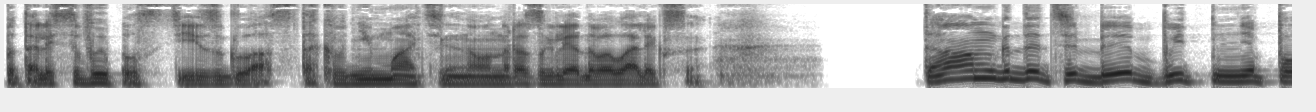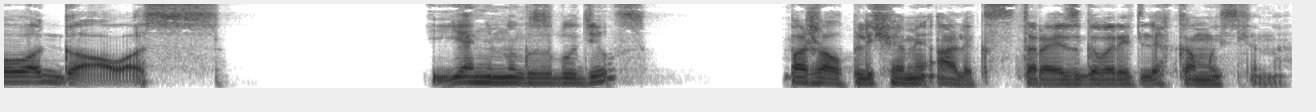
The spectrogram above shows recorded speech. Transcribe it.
пытались выползти из глаз. Так внимательно он разглядывал Алекса. Там, где тебе быть не полагалось. Я немного заблудился? Пожал плечами Алекс, стараясь говорить легкомысленно.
